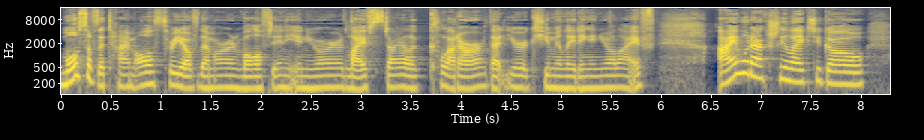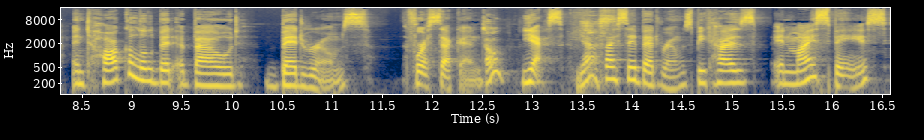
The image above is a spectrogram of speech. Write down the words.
most of the time, all three of them are involved in, in your lifestyle clutter that you're accumulating in your life. I would actually like to go and talk a little bit about bedrooms for a second. Oh, yes. Yes. I say bedrooms because in my space,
